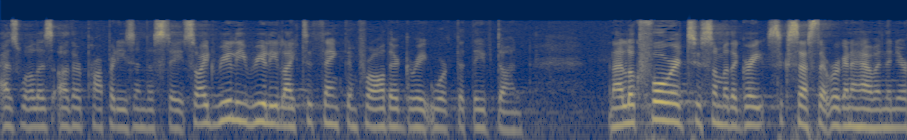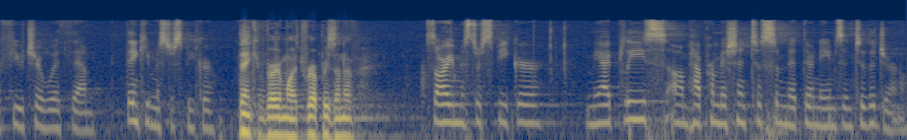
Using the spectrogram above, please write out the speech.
as well as other properties in the state. So I'd really, really like to thank them for all their great work that they've done. And I look forward to some of the great success that we're going to have in the near future with them. Thank you, Mr. Speaker. Thank you very much, Representative. Sorry, Mr. Speaker. May I please um, have permission to submit their names into the journal?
